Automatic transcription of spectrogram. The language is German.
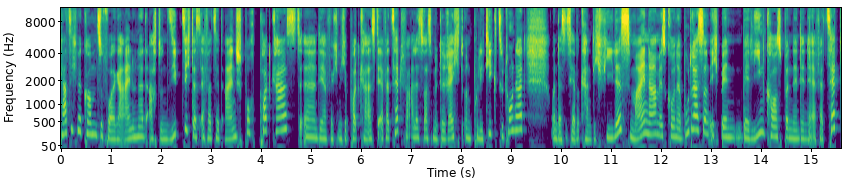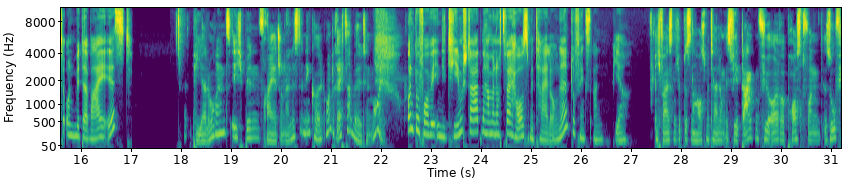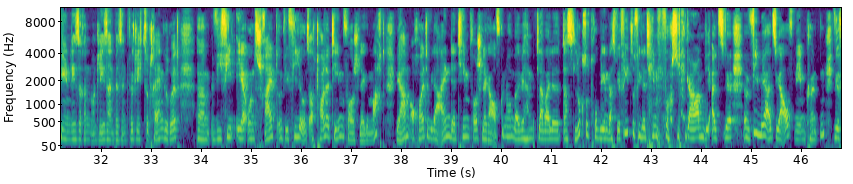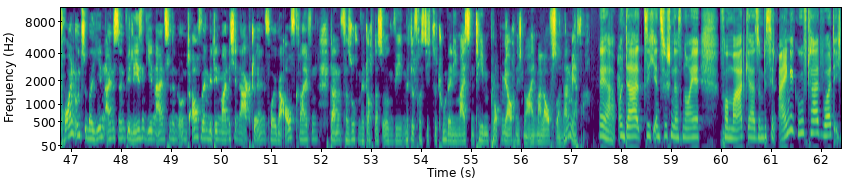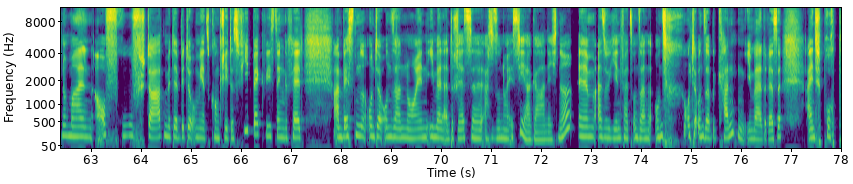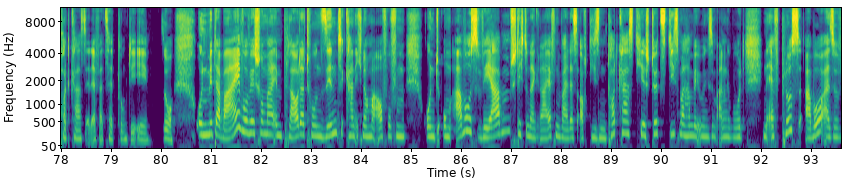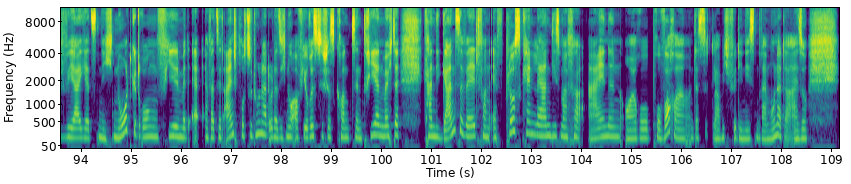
Herzlich willkommen zu Folge 178 des FAZ Einspruch Podcast, äh, der wöchentliche Podcast der FAZ für alles, was mit Recht und Politik zu tun hat. Und das ist ja bekanntlich vieles. Mein Name ist Corona Budras und ich bin Berlin-Korrespondentin der FAZ und mit dabei ist Pia Lorenz. Ich bin freie Journalistin in Köln und Rechtsanwältin. Moin. Und bevor wir in die Themen starten, haben wir noch zwei Hausmitteilungen. Ne? Du fängst an, Pia. Ich weiß nicht, ob das eine Hausmitteilung ist. Wir danken für eure Post von so vielen Leserinnen und Lesern. Wir sind wirklich zu Tränen gerührt, ähm, wie viel ihr uns schreibt und wie viele uns auch tolle Themenvorschläge macht. Wir haben auch heute wieder einen der Themenvorschläge aufgenommen, weil wir haben mittlerweile das Luxusproblem, dass wir viel zu viele Themenvorschläge haben, die als wir äh, viel mehr als wir aufnehmen könnten. Wir freuen uns über jeden einzelnen, wir lesen jeden einzelnen und auch wenn wir den mal nicht in der aktuellen Folge aufgreifen, dann versuchen wir doch das irgendwie mittelfristig zu tun, denn die meisten Themen ploppen ja auch nicht nur einmal auf, sondern mehrfach. Ja, und da sich inzwischen das neue Format ja so ein bisschen eingegroovt hat, wollte ich nochmal einen Aufruf starten mit der Bitte um jetzt konkretes Feedback, wie es denn gefällt. Am besten unter unserer neuen E-Mail-Adresse. Ach, so neu ist sie ja gar nicht, ne? Ähm, also jedenfalls unser, unser, unter unserer bekannten E-Mail-Adresse einspruchpodcast.faz.de. So. Und mit dabei, wo wir schon mal im Plauderton sind, kann ich nochmal aufrufen und um Abos werben, schlicht und ergreifend, weil das auch diesen Podcast hier stützt. Diesmal haben wir übrigens im Angebot ein F Plus Abo. Also wer jetzt nicht notgedrungen viel mit FAZ Einspruch zu tun hat oder sich nur auf juristisches konzentrieren möchte, kann die ganze Welt von F Plus kennenlernen. Diesmal für einen Euro pro Woche. Und das glaube ich für die nächsten drei Monate. Also,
